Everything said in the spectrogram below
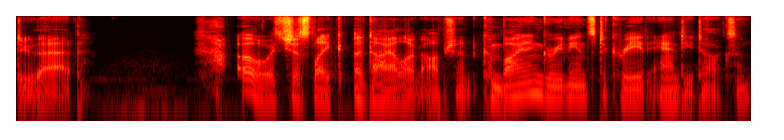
do that. Oh, it's just like a dialogue option. Combine ingredients to create antitoxin.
